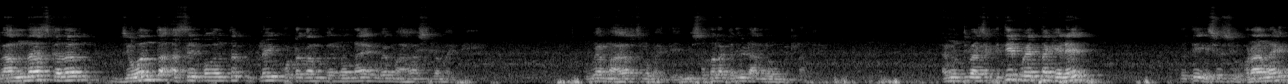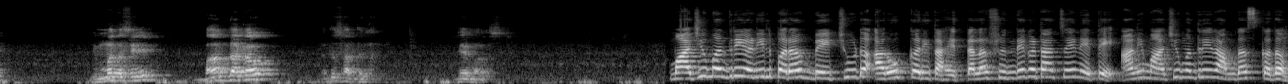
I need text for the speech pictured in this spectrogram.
रामदास कदम जिवंत असेपर्यंत कुठलंही खोटं काम करणार नाही उभ्या महाराष्ट्राला माहिती आहे. उभ्या महाराष्ट्राला माहिती आहे. मी स्वतःला कधी डाग लावून म्हटला नाही. आणि म्हणून तुम्ही असे किती प्रयत्न केले तर ते यशस्वी होणार नाही. हिंमत असेल बाद दाखव नाही तर साध्य घाल जय महाराष्ट्र. माजी मंत्री अनिल परब बेछूट आरोप करीत आहेत. त्याला शिंदे गटाचे नेते आणि माजी मंत्री रामदास कदम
